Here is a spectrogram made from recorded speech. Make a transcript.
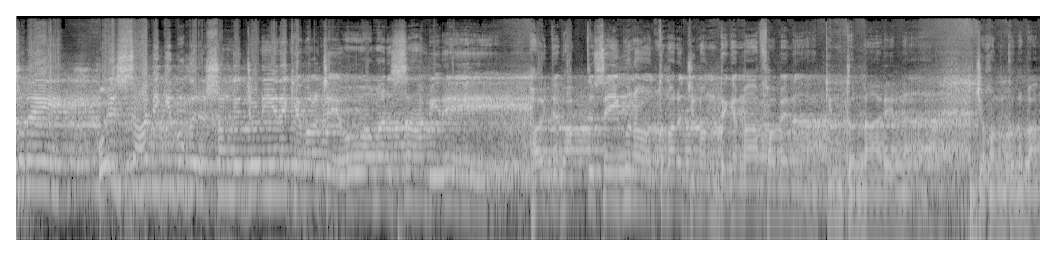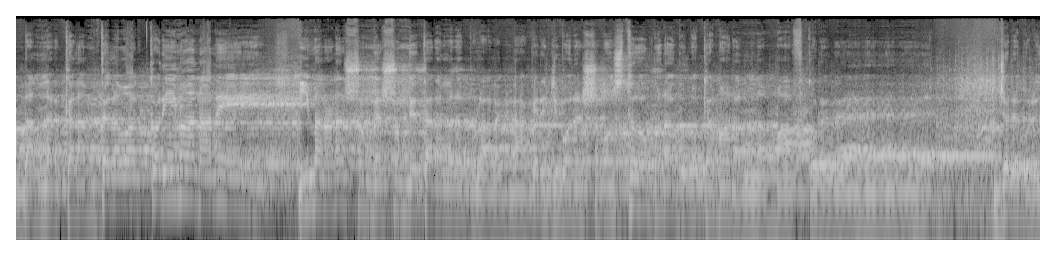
শুনে ওই সাহাবিকে বুকের সঙ্গে জড়িয়ে রেখে বলছে, ও আমার সাহাবি রে, হয়তো ভাবতেছে এইগুলো তোমার জীবন থেকে মাফ হবে না, কিন্তু না রে না। যখন কোনো বান্দা আল্লাহর কালাম তেলাওয়াত করে ইমান আনে ইমান আনার সঙ্গে সঙ্গে তার আল্লাহ রাব্বুল আলামিন আগের জীবনের সমস্ত গুণাগুলোকে আমার আল্লাহ মাফ করে দেয় জোরে বলি,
